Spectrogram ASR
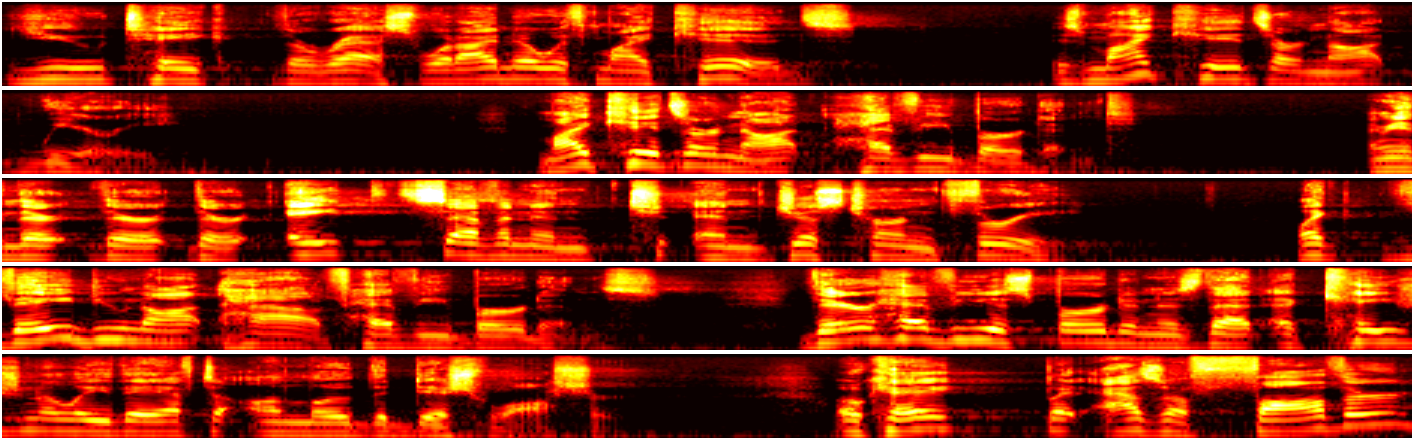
you take the rest. What I know with my kids is my kids are not weary. My kids are not heavy burdened. I mean, they're, they're, they're eight, seven, and, and just turned three. Like, they do not have heavy burdens. Their heaviest burden is that occasionally they have to unload the dishwasher. Okay? But as a father,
